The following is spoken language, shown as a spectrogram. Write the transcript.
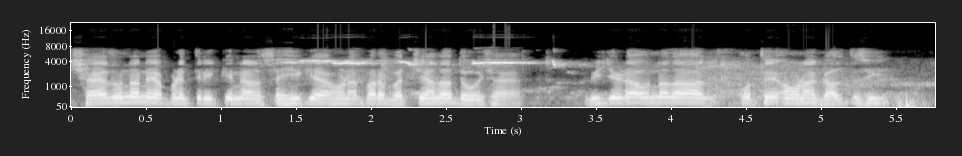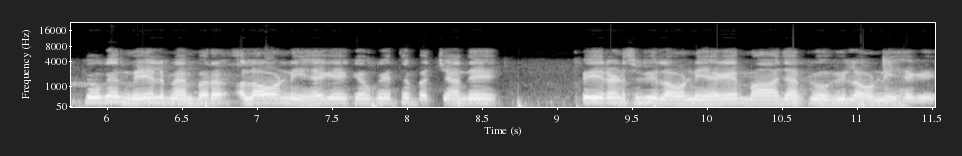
ਸ਼ਾਇਦ ਉਹਨਾਂ ਨੇ ਆਪਣੇ ਤਰੀਕੇ ਨਾਲ ਸਹੀ ਕਿਹਾ ਹੋਣਾ, ਪਰ ਬੱਚਿਆਂ ਦਾ ਦੋਸ਼ ਹੈ। ਵੀ ਜਿਹੜਾ ਉਹਨਾਂ ਦਾ ਉੱਥੇ ਆਉਣਾ ਗਲਤ ਸੀ, ਕਿਉਂਕਿ ਮੇਲ ਮੈਂਬਰ ਅਲਾਉਡ ਨਹੀਂ ਹੈਗੇ, ਕਿਉਂਕਿ ਇੱਥੇ ਬੱਚਿਆਂ ਦੇ ਪੇਰੈਂਟਸ ਵੀ ਅਲਾਉਡ ਨਹੀਂ ਹੈਗੇ, ਮਾਂ ਜਾਂ ਪਿਓ ਵੀ ਅਲਾਉਡ ਨਹੀਂ ਹੈਗੇ।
